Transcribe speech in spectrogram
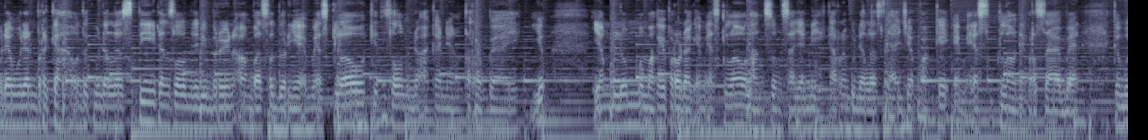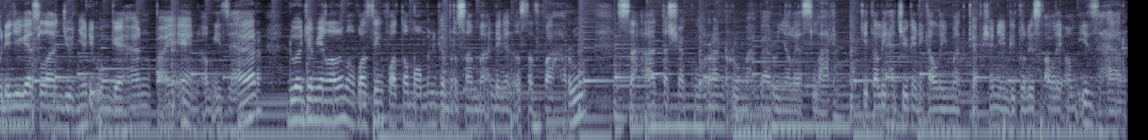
Mudah-mudahan berkah untuk Bunda Lesti dan selalu menjadi brand ambasadornya MS Glow. Kita selalu mendoakan yang terbaik. Yuk, yang belum memakai produk MS Glow langsung saja nih karena Bunda Lesti aja pakai MS Glow nih persahabat. Kemudian juga selanjutnya di unggahan PN Om Izhar dua jam yang lalu memposting foto momen kebersamaan dengan Ustadz Fahru saat tasyakuran rumah barunya Leslar. Kita lihat juga nih kalimat caption yang ditulis oleh Om Izhar.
